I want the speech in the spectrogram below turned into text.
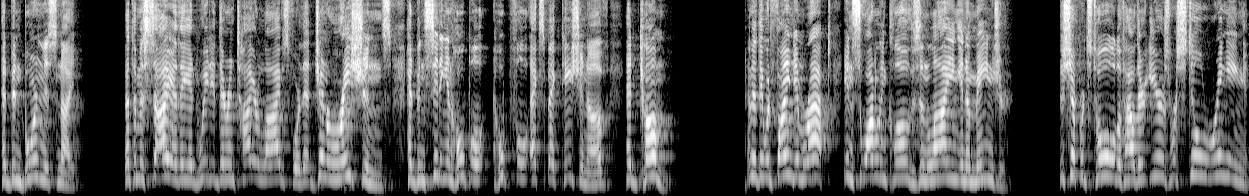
had been born this night. That the Messiah they had waited their entire lives for, that generations had been sitting in hopeful, hopeful expectation of, had come. And that they would find him wrapped in swaddling clothes and lying in a manger. The shepherds told of how their ears were still ringing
